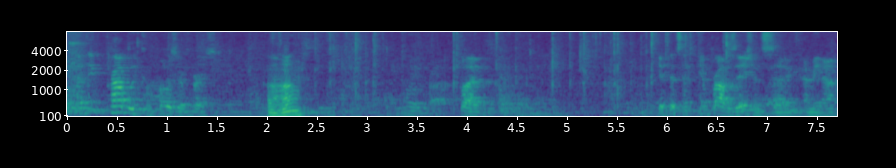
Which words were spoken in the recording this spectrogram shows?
I think probably composer first, Uh huh. but if it's an improvisation setting, I mean, I,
